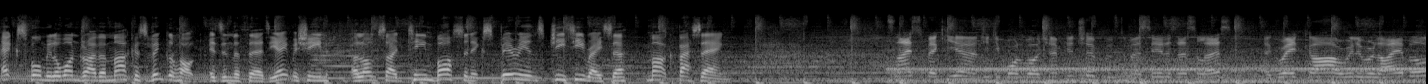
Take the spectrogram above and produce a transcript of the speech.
Ex-Formula One driver Markus Winkelhock is in the 38 machine, alongside team boss and experienced GT racer Marc Basseng. Nice to back here in GT1 World Championship with the Mercedes SLS a great car, really reliable,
